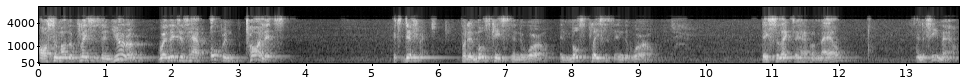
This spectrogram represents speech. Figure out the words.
or some other places in Europe where they just have open toilets, it's different. But in most cases in the world, in most places in the world, they select to have a male and a female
